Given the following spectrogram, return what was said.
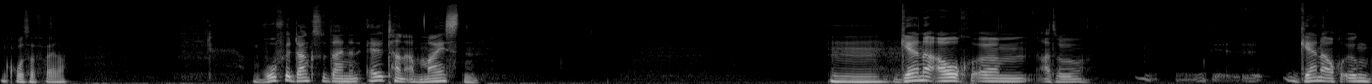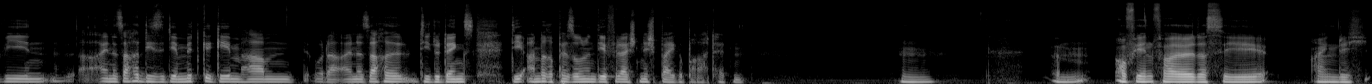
ein großer Pfeiler. Wofür dankst du deinen Eltern am meisten? Mm. Gerne auch, ähm, also gerne auch irgendwie eine Sache, die sie dir mitgegeben haben oder eine Sache, die du denkst, die andere Personen dir vielleicht nicht beigebracht hätten. Mhm. Ähm, auf jeden Fall, dass sie eigentlich,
